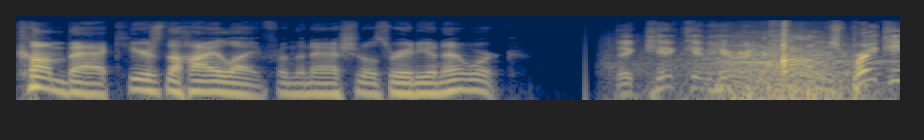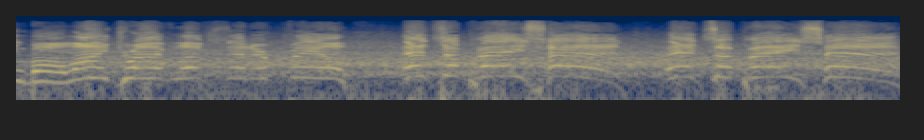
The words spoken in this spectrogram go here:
comeback. Here's the highlight from the Nationals Radio Network. The kick, and here it comes. Breaking ball, line drive, left center field. It's a base hit! It's a base hit!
